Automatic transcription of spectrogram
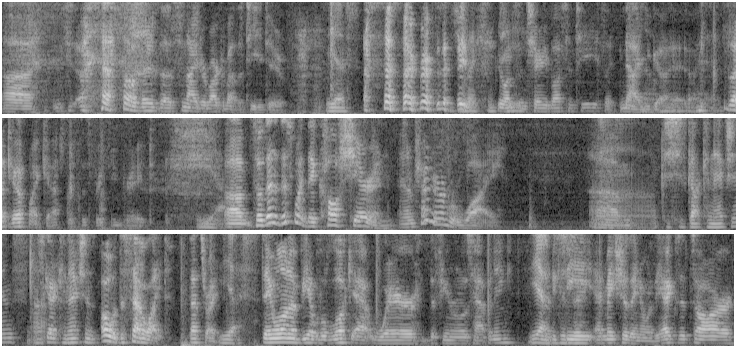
Uh, oh, there's the Snyder mark about the tea too. Yes. I remember that. You like you want some cherry blossom tea? It's like, Nah, you No, go ahead. go ahead. It's like, oh my gosh, this is freaking great. Yeah. Um, so then at this point they call Sharon, and I'm trying to remember why. Um, because she's got connections. she's Uh, got connections. Oh, the satellite. That's right. yes. They want to be able to look at where the funeral is happening. Yeah, and because see and make sure they know where the exits are.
